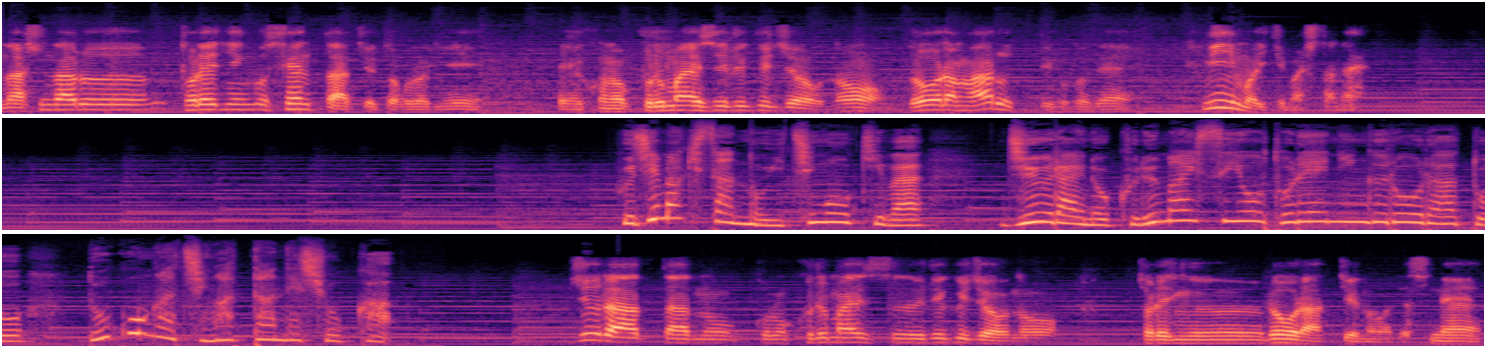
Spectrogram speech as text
ナショナルトレーニングセンターというところに、えー、この車椅子陸上の動画があるっていうことで、見にも行きましたね。藤巻さんの1号機は従来の車椅子用トレーニングローラーとどこが違ったんでしょうか？従来あったあの、この車椅子陸上のトレーニングローラーっていうのはですね、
